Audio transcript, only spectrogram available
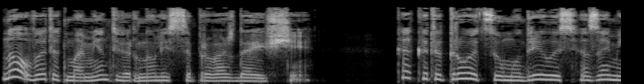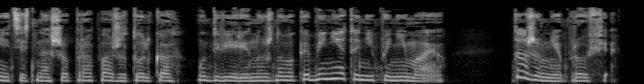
но в этот момент вернулись сопровождающие. Как эта троица умудрилась заметить нашу пропажу только у двери нужного кабинета, не понимаю. Тоже мне профи.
